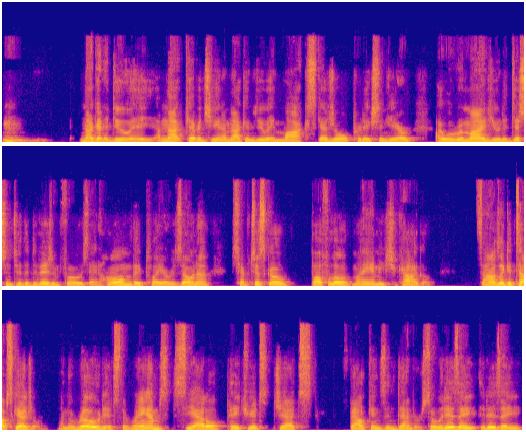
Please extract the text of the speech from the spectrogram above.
I'm not going to do a, I'm not Kevin Sheehan. I'm not going to do a mock schedule prediction here. I will remind you, in addition to the division foes at home, they play Arizona, San Francisco, Buffalo, Miami, Chicago. Sounds like a tough schedule. On the road, it's the Rams, Seattle, Patriots, Jets, Falcons, and Denver. So it is a, it is a,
